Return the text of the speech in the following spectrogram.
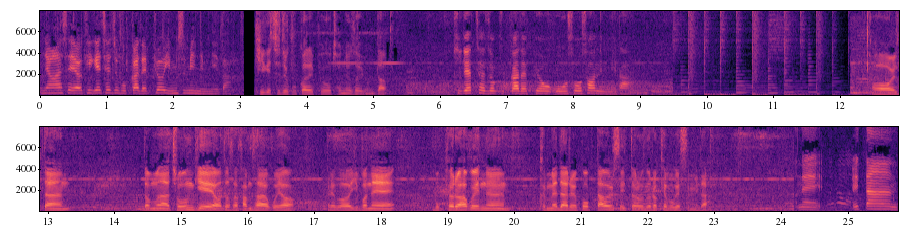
안녕하세요. 기계체조 국가대표 임수민입니다. 기계체조 국가대표 전효섭입니다. 기계체조 국가대표 오소선입니다. 어, 일단 너무나 좋은 기회 얻어서 감사하고요. 그리고 이번에 목표로 하고 있는 금메달을 꼭 따올 수 있도록 노력해 보겠습니다. 네, 일단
